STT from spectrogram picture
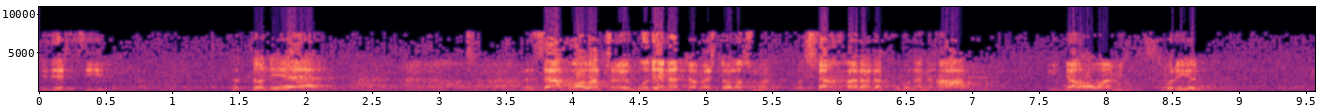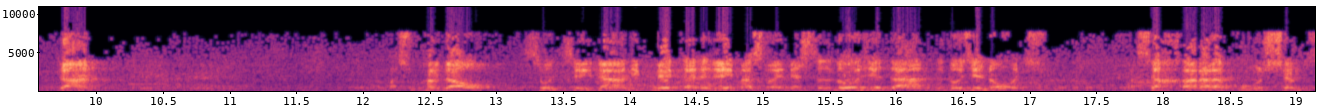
Ideš cilj. Da to nije da zahvalan čovjek bude na tome što Allah subhanahu wa sahara lakum lanhar i dao vam stvorio dan. Allah subhanahu dao sunce i dan i kretanje da ima svoje mjesto da dođe dan da dođe noć. Wa sahara lakum šems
